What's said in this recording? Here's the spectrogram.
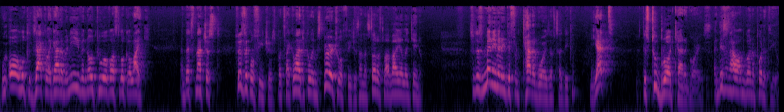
we all look exactly like Adam and Eve, and no two of us look alike. And that's not just physical features, but psychological and spiritual features. And So there's many, many different categories of tzaddikim. Yet, there's two broad categories. And this is how I'm going to put it to you.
